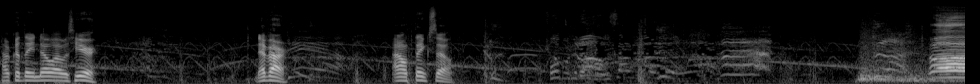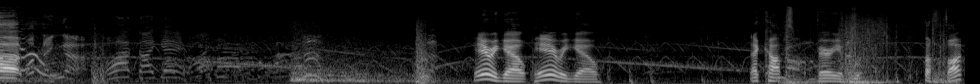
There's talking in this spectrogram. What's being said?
How could they know I was here? Never! I don't think so. Ah! Here we go. Here we go. That cop's very... What the fuck?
